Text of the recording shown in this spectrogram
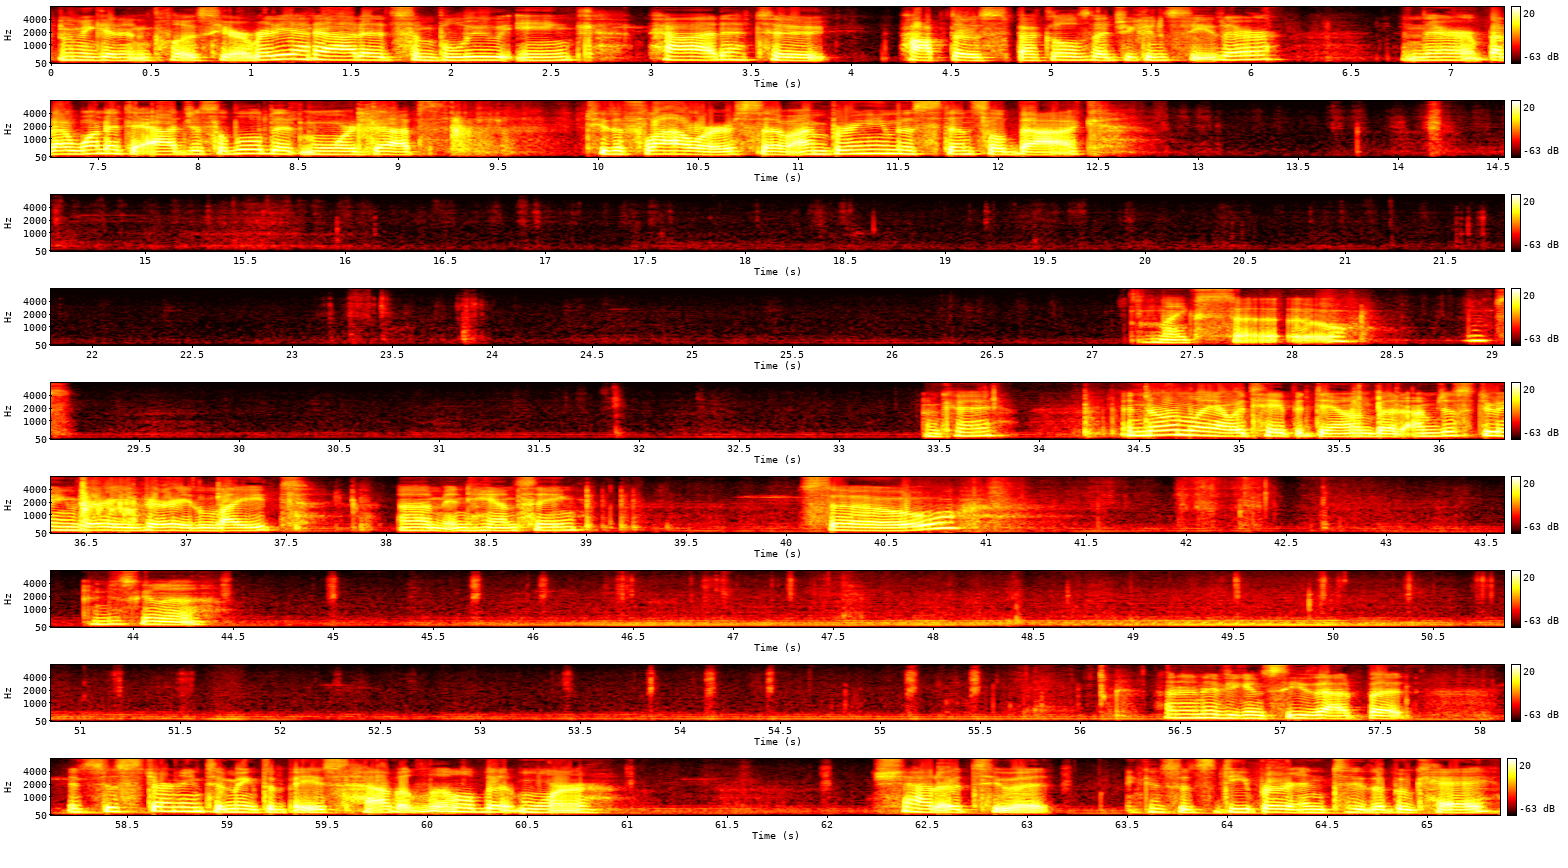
Let me get in close here. I already had added some blue ink pad to pop those speckles that you can see there and there, but I wanted to add just a little bit more depth to the flowers. So I'm bringing the stencil back like so. Oops. Okay. And normally I would tape it down, but I'm just doing very, very light um, enhancing. So I'm just going to I don't know if you can see that, but it's just starting to make the base have a little bit more shadow to it because it's deeper into the bouquet.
